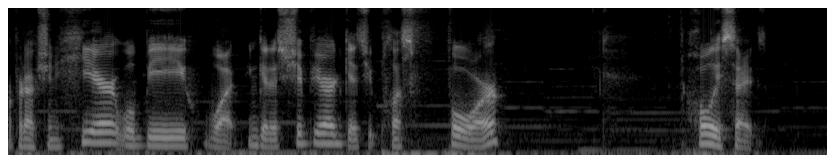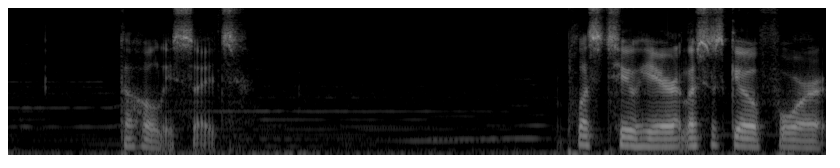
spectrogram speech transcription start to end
Our production here will be what? You can get a shipyard, gets you plus four. Holy site. The holy site plus 2 here. Let's just go for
